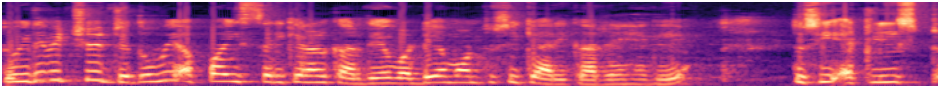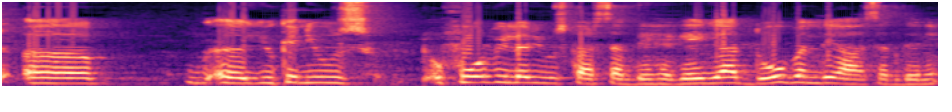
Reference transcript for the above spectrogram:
ਤੋ ਇਹਦੇ ਵਿੱਚ ਜਦੋਂ ਵੀ ਆਪਾਂ ਇਸ ਤਰੀਕੇ ਨਾਲ ਕਰਦੇ ਆ ਵੱਡੇ ਅਮਾਉਂਟ ਤੁਸੀਂ ਕੈਰੀ ਕਰ ਰਹੇ ਹੈਗੇ ਆ, ਤੁਸੀਂ at least you can use four wheeler use ਕਰ ਸਕਦੇ ਹੈਗੇ ਜਾਂ ਦੋ ਬੰਦੇ ਆ ਸਕਦੇ ਨੇ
